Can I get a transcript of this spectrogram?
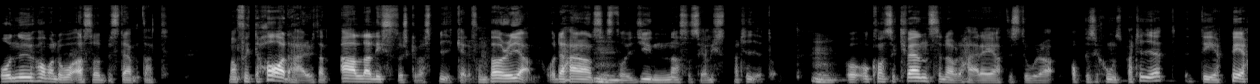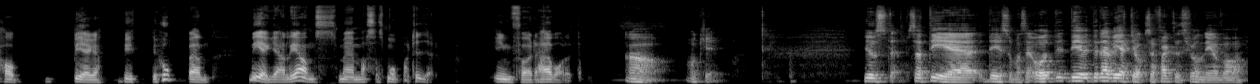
Och nu har man då alltså bestämt att man får inte ha det här utan alla listor ska vara spikade från början. Och det här anses Mm. då gynna socialistpartiet. Då. Mm. Och, och konsekvensen av det här är att det stora oppositionspartiet, DP, har begat, bytt ihop en mega-allians med en massa småpartier inför det här valet. Ja, Ja, okej. Just det, så att det, är, det är så man säger. Och det, det, det där vet jag också faktiskt från när jag var,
